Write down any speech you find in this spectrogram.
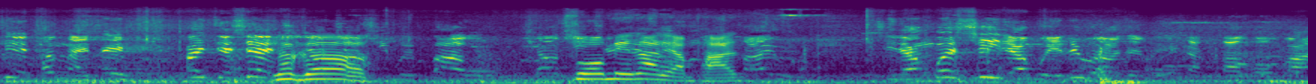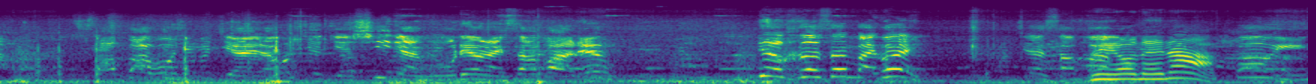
这汤内底，哎，这些那个桌面那两盘，一人买四粒卖六啊，就卖六百五百，三百块什么食的啦？我就一四粒五粒来三百了，六颗三百块。没有人啊，鲍鱼，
